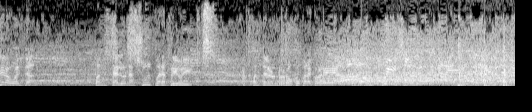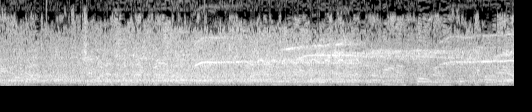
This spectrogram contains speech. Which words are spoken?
Tercera vuelta. Pantalón azul para Priori. Pantalón rojo para Correa. ¡Al piso! ¡Luna y Luna y Luna y Luna! Llegó la zurda clara. A la luna y se cortaron las el pobre debutante Correa.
